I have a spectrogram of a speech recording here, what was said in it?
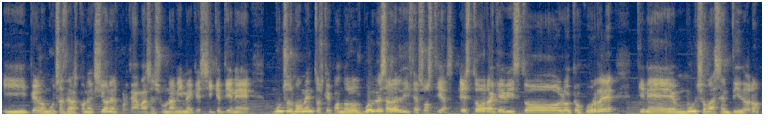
y pierdo muchas de las conexiones, porque además es un anime que sí que tiene muchos momentos que cuando los vuelves a ver dices, hostias, esto ahora que he visto lo que ocurre tiene mucho más sentido, ¿no?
